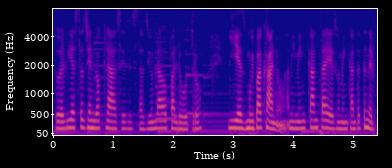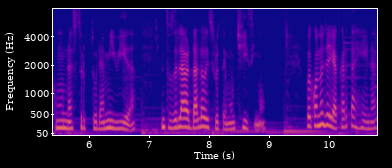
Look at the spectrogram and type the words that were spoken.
Todo el día estás yendo a clases, estás de un lado para el otro y es muy bacano. A mí me encanta eso, me encanta tener como una estructura en mi vida. Entonces la verdad lo disfruté muchísimo. Fue cuando llegué a Cartagena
